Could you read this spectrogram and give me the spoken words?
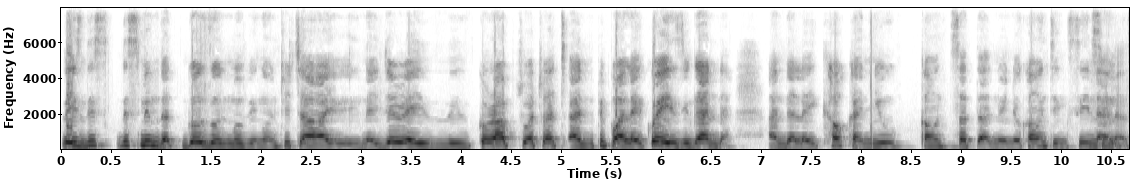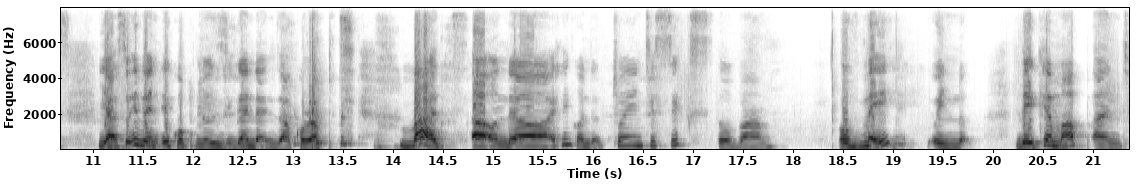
there's this this meme that goes on moving on Twitter. Nigeria is, is corrupt, what what, and people are like, "Where is Uganda?" And they're like, "How can you count Satan when you're counting sinners?" Sinners. Yeah, so even EACOP knows Ugandans are corrupt. but uh, on the I think on the 26th of um of May, in they came up and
